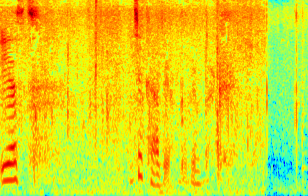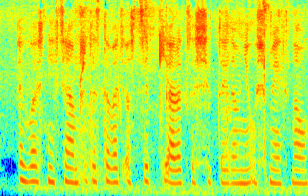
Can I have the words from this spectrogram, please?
jest ciekawie, powiem tak. Właśnie chciałam przetestować oscypki, ale ktoś się tutaj do mnie uśmiechnął.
